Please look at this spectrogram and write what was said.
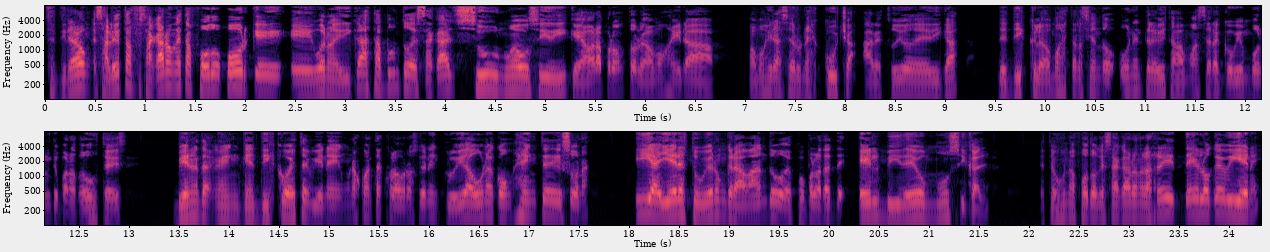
se tiraron, salió esta, sacaron esta foto porque, eh, bueno, Edica está a punto de sacar su nuevo CD, que ahora pronto le vamos a ir a, vamos a ir a hacer una escucha al estudio de Edica del disco, le vamos a estar haciendo una entrevista, vamos a hacer algo bien bonito para todos ustedes. Viene en el disco este vienen unas cuantas colaboraciones, incluida una con gente de zona. Y ayer estuvieron grabando, después por la tarde, el video musical. Esta es una foto que sacaron de las redes de lo que viene.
